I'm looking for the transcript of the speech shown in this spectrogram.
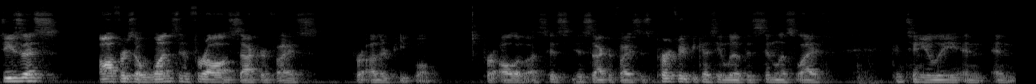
Jesus offers a once and for all sacrifice for other people, for all of us. His his sacrifice is perfect because he lived a sinless life continually and and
